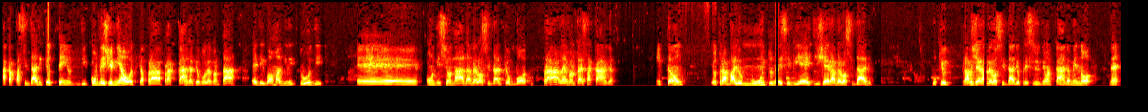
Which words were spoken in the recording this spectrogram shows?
a capacidade que eu tenho de converger minha ótica para a carga que eu vou levantar é de igual magnitude é, condicionada à velocidade que eu boto para levantar essa carga. Então, eu trabalho muito nesse viés de gerar velocidade, porque para gerar velocidade eu preciso de uma carga menor, né?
